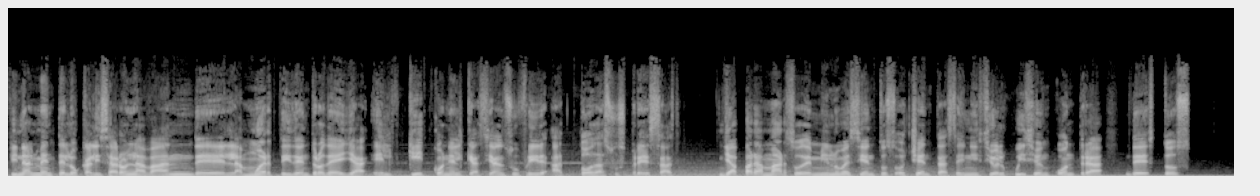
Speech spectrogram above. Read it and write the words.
Finalmente localizaron la van de la muerte y dentro de ella el kit con el que hacían sufrir a todas sus presas. Ya para marzo de 1980 se inició el juicio en contra de estos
